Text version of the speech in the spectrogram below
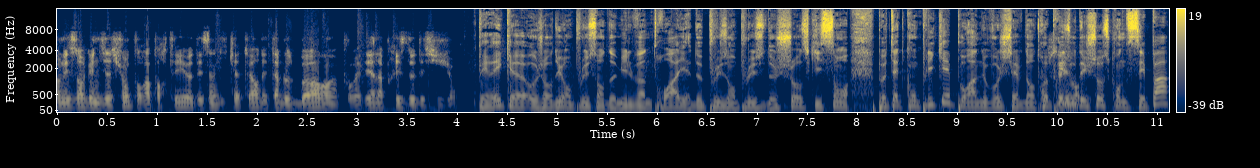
dans les organisations pour apporter euh, des indicateurs, des tableaux de bord euh, pour aider à la prise de décision. Peric, euh, aujourd'hui en plus en 2023, il y a de plus en plus de choses qui sont peut-être compliquées pour un nouveau chef d'entreprise ou des choses qu'on ne sait pas,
